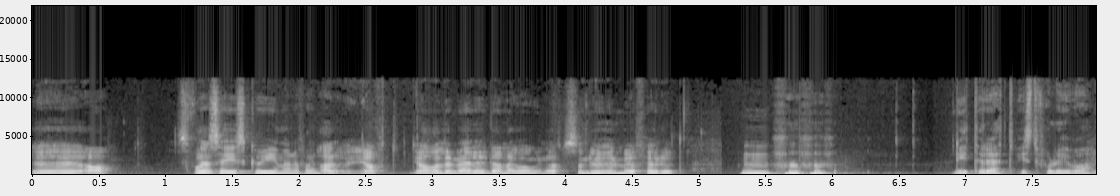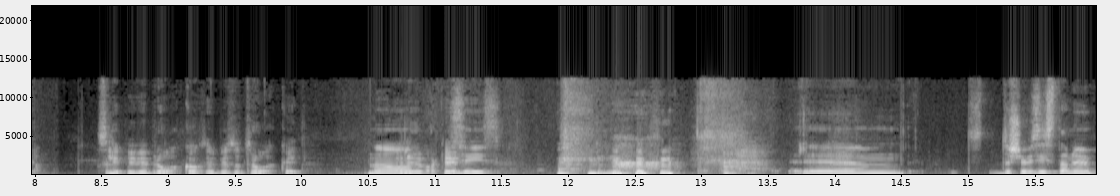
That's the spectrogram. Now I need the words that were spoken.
Eh, ja. Svårt. Jag säger Scream i alla fall. Ja, Jag, jag håller med dig denna gången som du höll med förut. Mm. Lite rättvist får det ju vara. Ja. Slipper vi bråka också, det blir så tråkigt. Ja, Martin? precis. Ehm, då kör vi sista nu.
